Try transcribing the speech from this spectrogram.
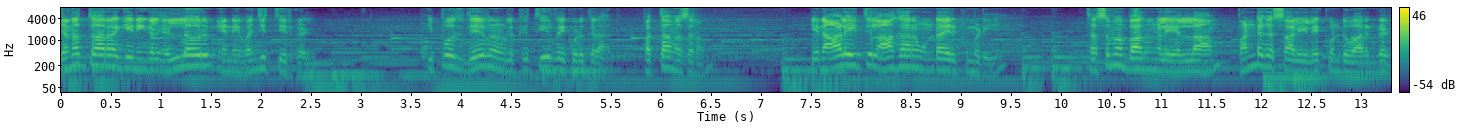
ஜனத்தாராகிய நீங்கள் எல்லோரும் என்னை வஞ்சித்தீர்கள். இப்போது தேவன் அவர்களுக்கு தீர்வை கொடுக்கிறார். பத்தாம் வசனம் என் ஆலயத்தில் ஆகாரம் உண்டாயிருக்கும்படி தசம பாகங்களை எல்லாம் பண்டகசாலையிலே கொண்டு வாருங்கள்.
